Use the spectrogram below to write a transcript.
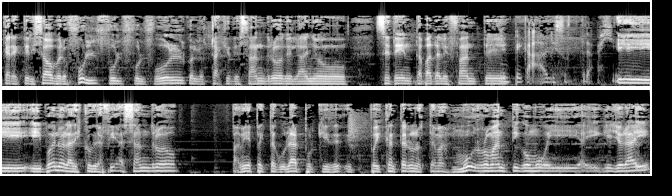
caracterizado, pero full, full, full, full, con los trajes de Sandro del año 70, Pata Elefante. Impecable esos trajes. Y, y bueno, la discografía de Sandro, para mí es espectacular porque de- podéis cantar unos temas muy románticos, muy ahí que lloráis,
